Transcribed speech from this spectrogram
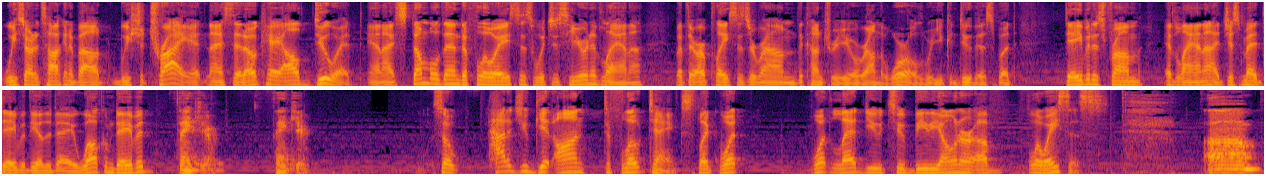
we started talking about we should try it. And I said, okay, I'll do it. And I stumbled into Floasis, which is here in Atlanta, but there are places around the country or around the world where you can do this. But David is from Atlanta. I just met David the other day. Welcome, David. Thank you. Thank you. So, how did you get on to float tanks? Like, what what led you to be the owner of Floasis? Um,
